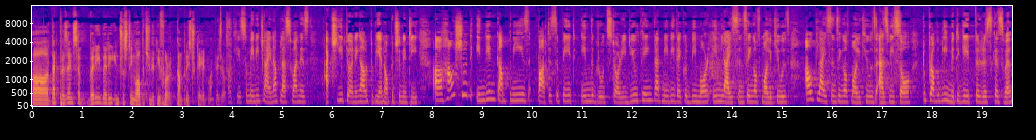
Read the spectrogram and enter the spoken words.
Uh, that presents a very, very interesting opportunity for companies to take advantage of. Okay, so maybe China plus one is actually turning out to be an opportunity. Uh, how should Indian companies participate in the growth story? Do you think that maybe there could be more in licensing of molecules, out licensing of molecules, as we saw, to probably mitigate the risk as well?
